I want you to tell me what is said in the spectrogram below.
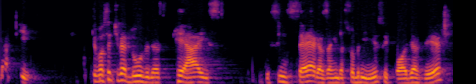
daqui. Se você tiver dúvidas reais e sinceras ainda sobre isso, e pode haver,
